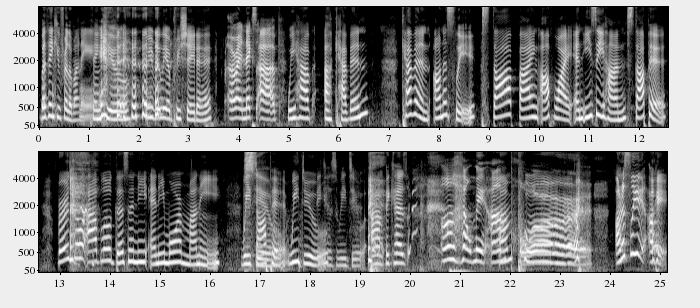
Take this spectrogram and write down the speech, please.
But thank you for the money. Thank you. We really appreciate it. All right, next up. We have uh, Kevin. Kevin, honestly, stop buying Off White and Yeezy Hun. Stop it. Virgil Abloh doesn't need any more money. We stop do. it. We do. Because we do. Um, because, oh, help me. I'm, I'm poor. Honestly, okay,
